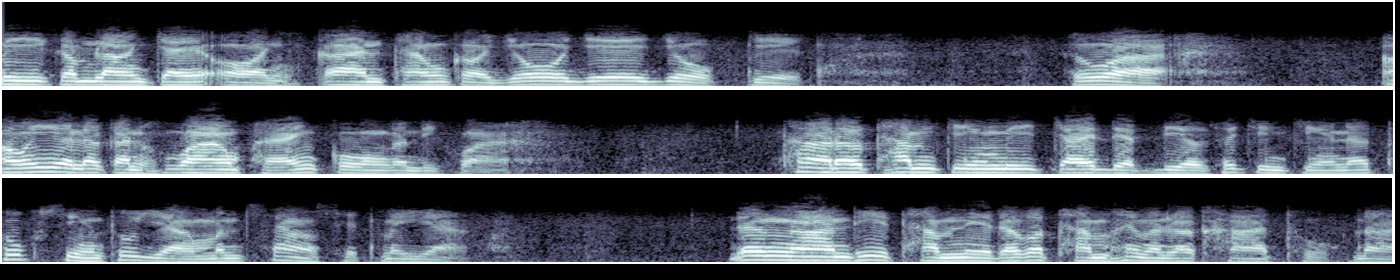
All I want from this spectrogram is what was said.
มีกำลังใจอ่อน การทำก็โยเยโยกเยกเพราะว่าเอางี้แล้วกันวางแผนโกงกันดีกว่า ถ้าเราทำจริงมีใจเด็ดเดี่ยวซะจริง ๆ แล้ว ทุกสิ่งทุกอย่างมันสร้างเสร็จไม่ยากเรื่องงานที่ทำเนี่ยเราก็ทำให้มันราคาถูกได้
